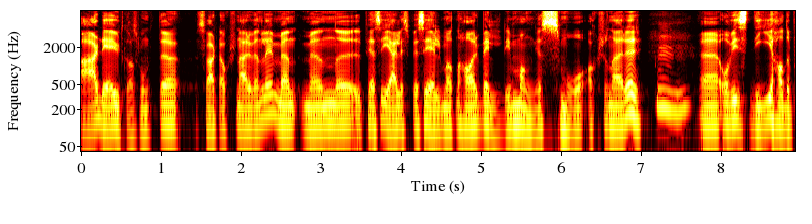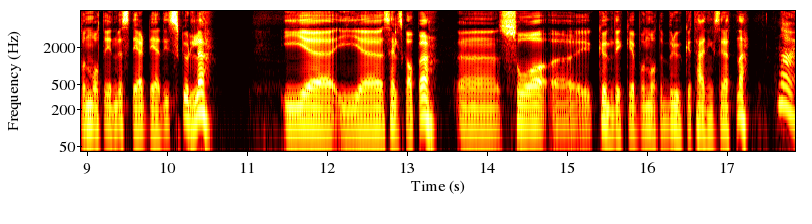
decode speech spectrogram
er det i utgangspunktet svært aksjonærvennlig, men, men eh, PCI er litt spesiell med at den har veldig mange små aksjonærer. Mm. Eh, og hvis de hadde på en måte investert det de skulle i, eh, i eh, selskapet, eh, så eh, kunne de ikke på en måte bruke tegningsrettene. Nei.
